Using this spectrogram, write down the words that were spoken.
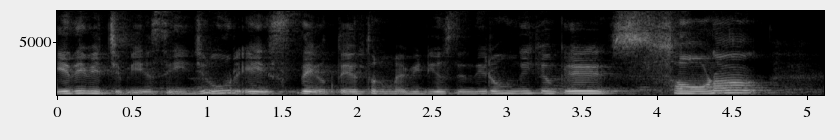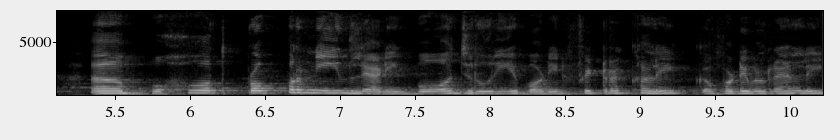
ਇਹਦੇ ਵਿੱਚ ਵੀ ਅਸੀਂ ਜ਼ਰੂਰ ਇਸ ਦੇ ਉੱਤੇ ਤੁਹਾਨੂੰ ਮੈਂ ਵੀਡੀਓਜ਼ ਦਿੰਦੀ ਰਹੂੰਗੀ ਕਿਉਂਕਿ ਸੌਣਾ ਬਹੁਤ ਪ੍ਰੋਪਰ ਨੀਂਦ ਲੈਣੀ ਬਹੁਤ ਜ਼ਰੂਰੀ ਹੈ ਬਾਡੀ ਨੂੰ ਫਿਟ ਰੱਖਣ ਲਈ ਕੰਫਰਟੇਬਲ ਰਹਿਣ ਲਈ,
